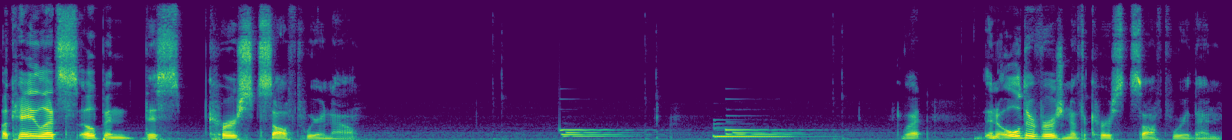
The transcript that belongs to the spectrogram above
Okay, let's open this cursed software now. What? an older version of the cursed software then.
